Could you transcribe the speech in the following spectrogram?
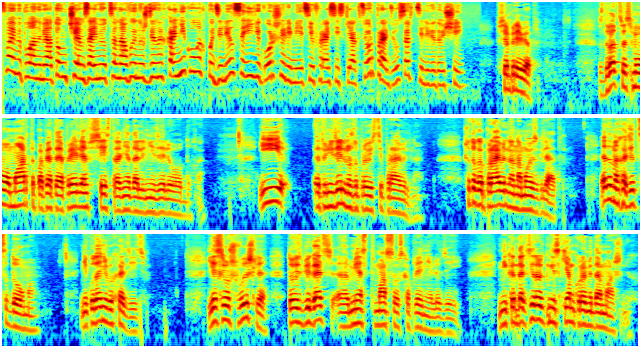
Своими планами о том, чем займется на вынужденных каникулах, поделился и Егор Шереметьев, российский актер, продюсер, телеведущий. Всем привет! С 28 марта по 5 апреля всей стране дали неделю отдыха. И эту неделю нужно провести правильно. Что такое правильно, на мой взгляд? Это находиться дома, никуда не выходить. Если уж вышли, то избегать э, мест массового скопления людей. Не контактировать ни с кем, кроме домашних.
